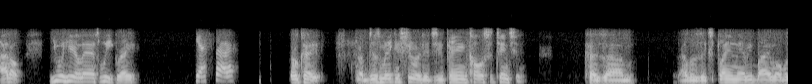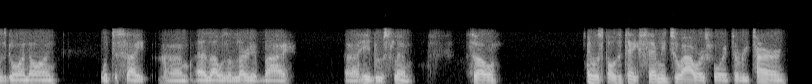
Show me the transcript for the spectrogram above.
I don't. You were here last week, right? Yes, sir. Okay, I'm just making sure that you're paying close attention because um, I was explaining to everybody what was going on with the site um, as I was alerted by uh, Hebrew Slim. So it was supposed to take 72 hours for it to return,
